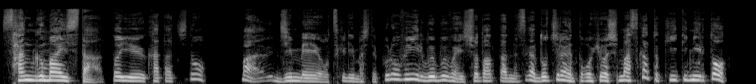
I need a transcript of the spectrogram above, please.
サングマイスターという形の、まあ、人名を作りまして、プロフィール部分は一緒だったんですが、どちらに投票しますかと聞いてみると、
